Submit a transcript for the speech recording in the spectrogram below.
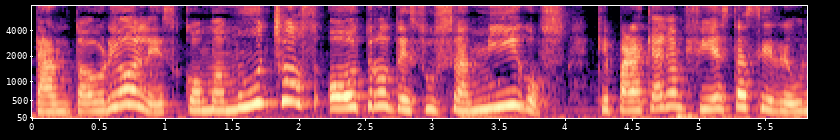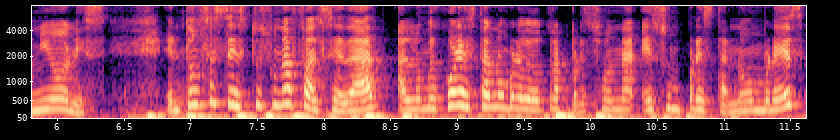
tanto a Aureoles como a muchos otros de sus amigos, que para que hagan fiestas y reuniones. Entonces esto es una falsedad, a lo mejor está a nombre de otra persona, es un prestanombres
